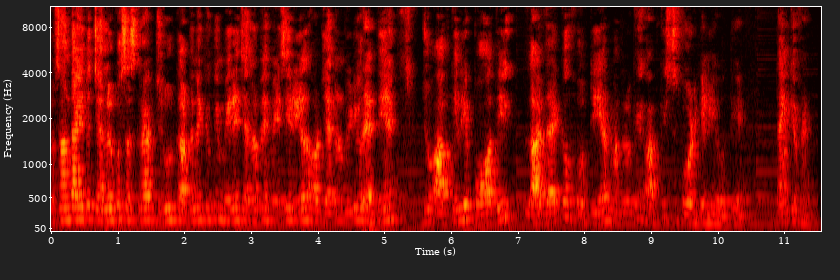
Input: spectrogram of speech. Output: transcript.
पसंद आई तो चैनल को सब्सक्राइब ज़रूर कर देना, क्योंकि मेरे चैनल पे हमेशा रियल और जेन्युइन वीडियो रहती हैं, जो आपके लिए बहुत ही लाभदायक होती है मतलब कि आपकी सपोर्ट के लिए होती है। थैंक यू फ्रेंड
